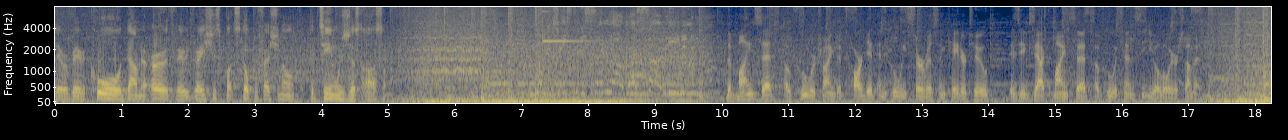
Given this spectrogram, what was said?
They were very cool, down to earth, very gracious, but still professional. The team was just awesome. Mindset of who we're trying to target and who we service and cater to is the exact mindset of who attends CEO Lawyer Summit. No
